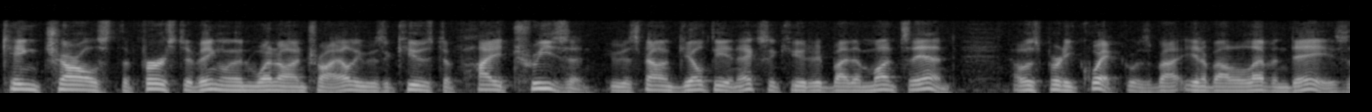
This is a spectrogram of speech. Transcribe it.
King Charles I of England went on trial. He was accused of high treason. He was found guilty and executed by the month's end. That was pretty quick. It was about in about 11 days.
